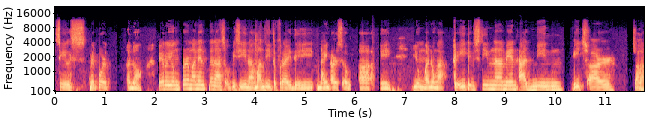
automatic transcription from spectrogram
sales report ano. Pero yung permanent na nasa opisina, Monday to Friday, 9 hours of uh, yung ano nga, creative team namin, admin, HR, tsaka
